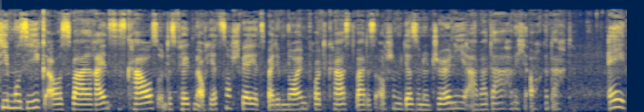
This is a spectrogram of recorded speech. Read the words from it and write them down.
Die Musikauswahl, reinstes Chaos und das fällt mir auch jetzt noch schwer. Jetzt bei dem neuen Podcast war das auch schon wieder so eine Journey, aber da habe ich auch gedacht, ey,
